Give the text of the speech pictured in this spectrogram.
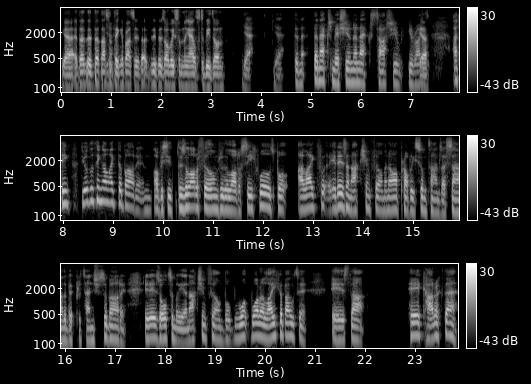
Yeah, that, that, that's Yeah. the thing about it. There's always something else to be done. Yeah, yeah. The ne- the next mission, the next task. You're, you're right. Yeah. I think the other thing I liked about it, and obviously there's a lot of films with a lot of sequels, but I liked for it is an action film. And I probably sometimes I sound a bit pretentious about it. It is ultimately an action film, but what what I like about it is that her character.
